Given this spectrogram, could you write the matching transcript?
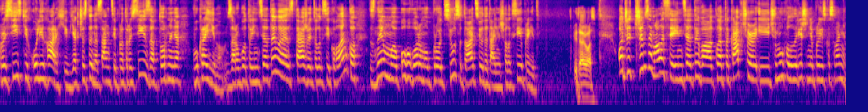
російських олігархів як частина санкцій проти Росії за вторгнення в Україну. За роботою ініціативи стежить Олексій Коваленко. З ним поговоримо про цю ситуацію детальніше. Олексію, привіт. Вітаю вас. Отже, чим займалася ініціатива Klepto Capture і чому ухвалили рішення про її скасування?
